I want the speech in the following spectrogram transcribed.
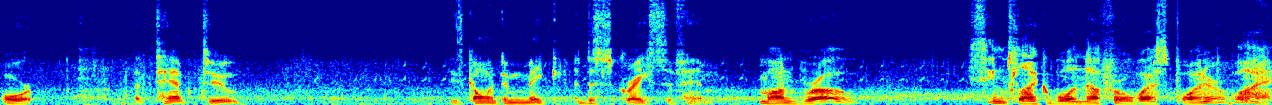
Or attempt to. He's going to make a disgrace of him. Monroe? Seems likable enough for a West Pointer. Why?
